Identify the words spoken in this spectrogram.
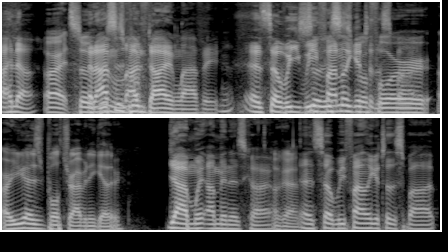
I know, All right, so and this I'm is I'm dying laughing. And so we we so finally get to the spot. Are you guys both driving together? Yeah, I'm I'm in his car. Okay. And so we finally get to the spot.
